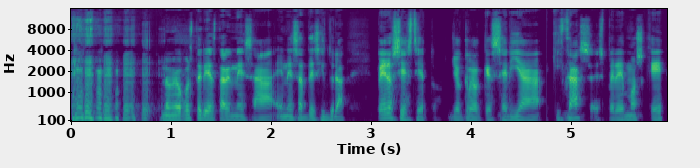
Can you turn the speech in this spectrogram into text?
no me gustaría estar en esa, en esa tesitura, pero sí es cierto. Yo creo que sería, quizás, esperemos que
